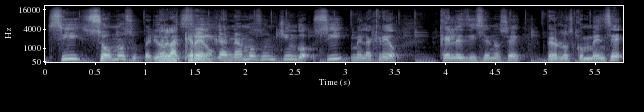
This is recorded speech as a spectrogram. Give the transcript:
sí, somos superiores, Me la creo. sí, ganamos un chingo, sí, me la creo. ¿Qué les dice? No sé, pero los convence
